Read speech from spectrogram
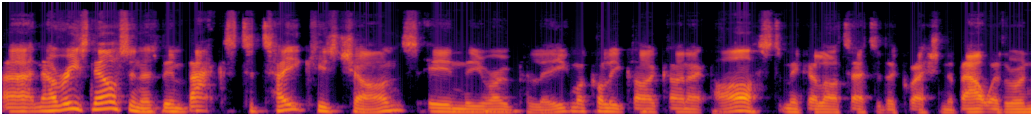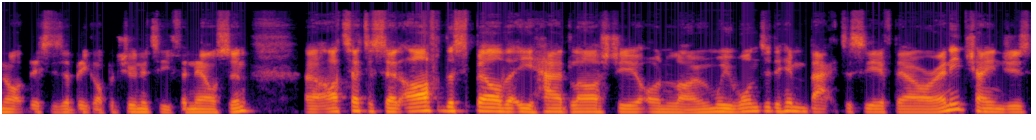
Uh, now, Reiss Nelson has been backed to take his chance in the Europa League. My colleague Kaya Kaynak asked Mikel Arteta the question about whether or not this is a big opportunity for Nelson. Uh, Arteta said after the spell that he had last year on loan, we wanted him back to see if there are any changes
